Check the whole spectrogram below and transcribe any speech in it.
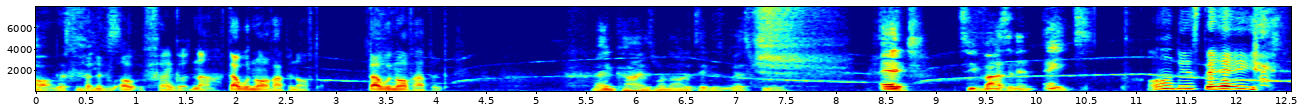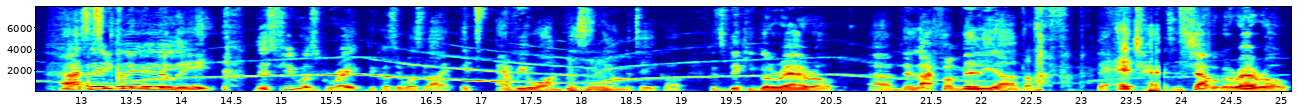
Hart. Rest in peace. Oh, thank God! Nah, that would not have happened after. That would not have happened. Mankind is one of Undertaker's best feud. Edge, 2008. On this day, I see see clearly. This feud was great because it was like it's everyone versus the Undertaker. It's Vickie Guerrero, um, the La Familia, the- the Edgeheads, and Chavo Guerrero,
